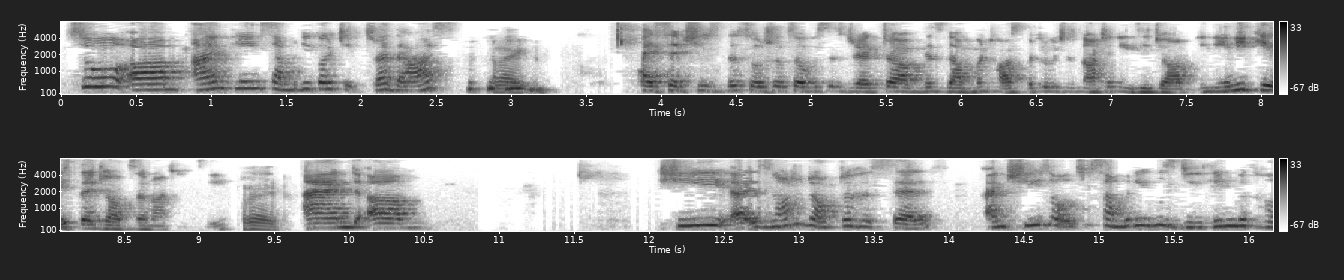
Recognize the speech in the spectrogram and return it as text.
So um, I'm playing somebody called Chitra Das. Right. I said she's the social services director of this government hospital, which is not an easy job. In any case, their jobs are not easy. Right. And um, she uh, is not a doctor herself. And she's also somebody who's dealing with her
